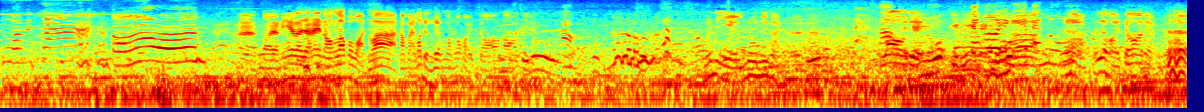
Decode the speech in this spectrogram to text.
กลัวไหมจ้าอ๋อ อ่าต่อจากนี้เราจะให้น้องเล่าประวัติว่าทำไมเขาถึงเรียกมันว่าหอยจ้อเล่ามาทีนึง อ้าว ไม่มีนู่นนี่ หน่อยเล่าดิแกงรู้อย่างนี้แปลงแกงรู้รู้แปลงรู้เออเรื่องหอยจ้อเนี่ยเออ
